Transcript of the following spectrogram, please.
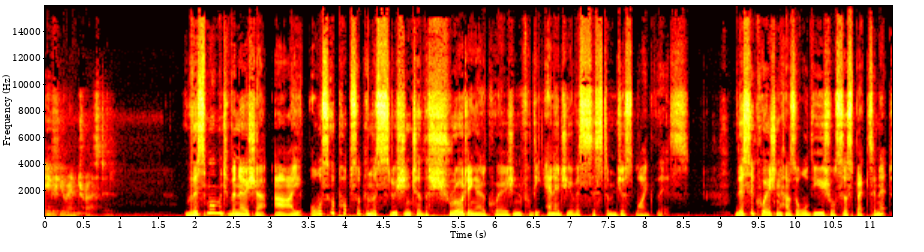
if you're interested. This moment of inertia I also pops up in the solution to the Schrödinger equation for the energy of a system just like this. This equation has all the usual suspects in it,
